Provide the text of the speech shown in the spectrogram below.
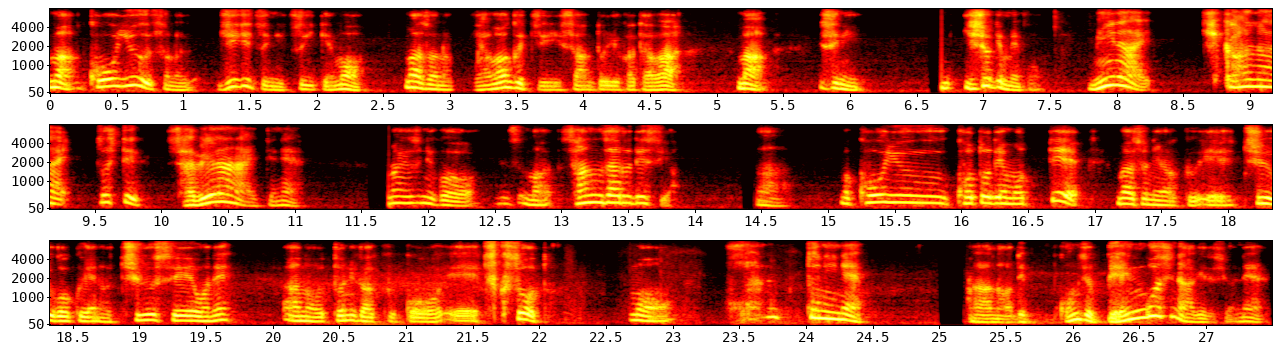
まあ、こういうその事実についても、まあ、その山口さんという方は、まあ、要するに一生懸命こう見ない、聞かない、そして喋らないってね、まあ、要するにこう、まあ、三ざるですよ。うんまあ、こういうことでもって、まあ、とにかく、えー、中国への忠誠をね、あのとにかくこう、えー、尽くそうと。もう本当にね、あのでこの人弁護士なわけですよね。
